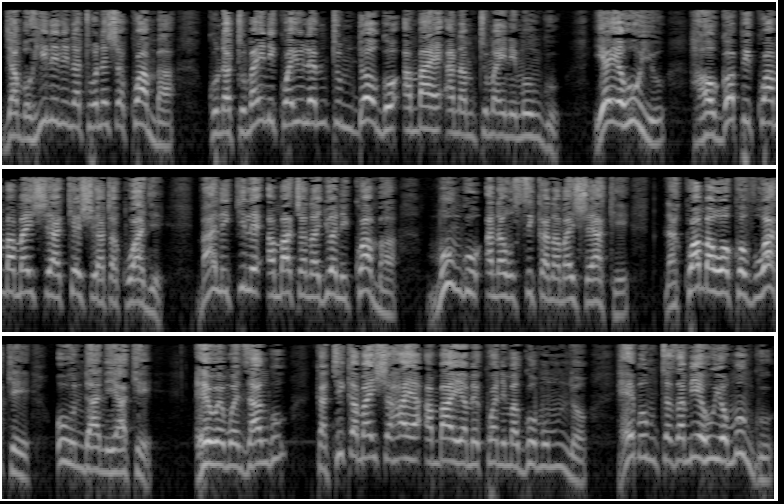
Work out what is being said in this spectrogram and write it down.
Jambo hili linatuonyesha kwamba kuna tumaini kwa yule mtu mdogo ambaye anamtumaini mungu. Yeye huyu haogopi kwamba maisha ya kesho yatakuwaje bali kile ambacho anajua ni kwamba mungu anahusika na maisha yake na kwamba uokovu wake uu ndani yake. Ewe mwenzangu katika maisha haya ambayo yamekuwa ni magumu mno hebu mtazamie huyo mungu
